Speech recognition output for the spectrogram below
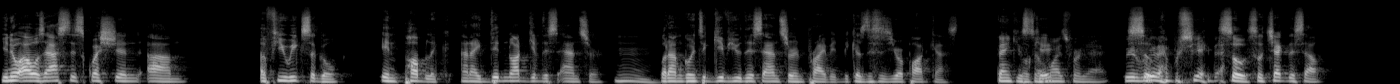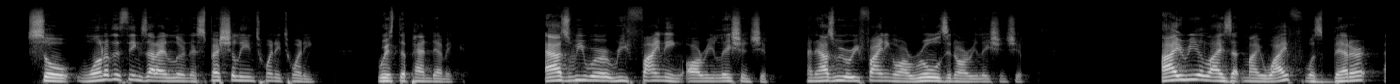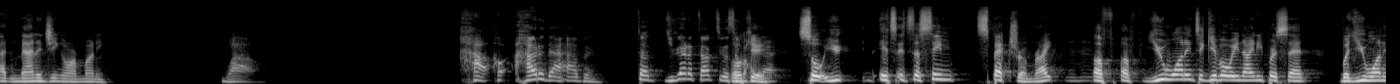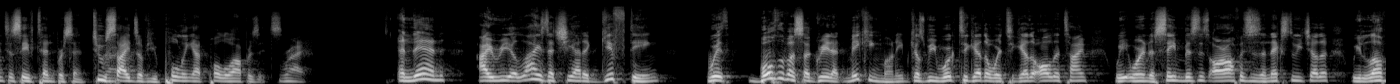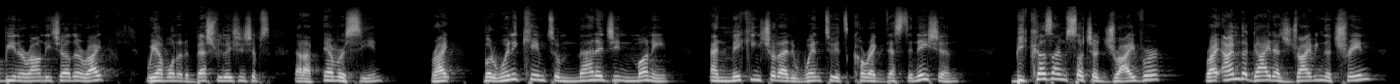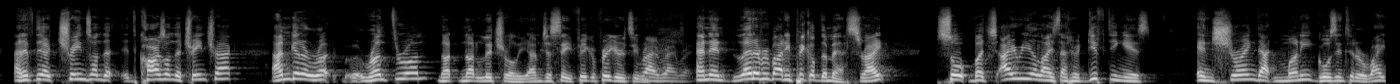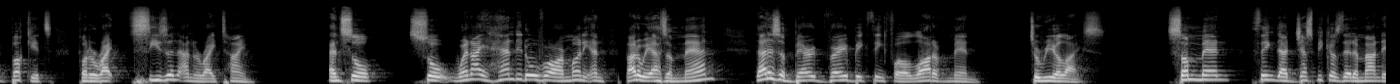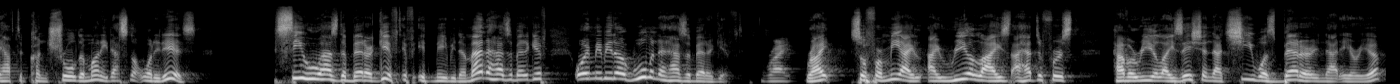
you know, I was asked this question um, a few weeks ago in public, and I did not give this answer, Mm. but I'm going to give you this answer in private because this is your podcast. Thank you Okay. so much for that. We So- really appreciate that. So, so check this out. So, one of the things that I learned, especially in 2020 with the pandemic, as we were refining our relationship and as we were refining our roles in our relationship, I realized that my wife was better at managing our money. Wow. How how, how did that happen? You got to talk to us Okay. about that. So you it's it's the same spectrum, right? Mm-hmm. Of of you wanting to give away 90%, but you wanting to save 10%. Two Right. sides of you pulling at polar opposites. Right. And then I realized that she had a gifting with both of us are great at making money because we work together, we're together all the time. We, we're in the same business, our offices are next to each other. We love being around each other, right? We have one of the best relationships that I've ever seen, right? But when it came to managing money and making sure that it went to its correct destination, because I'm such a driver, right? I'm the guy that's driving the train. And if there are trains on the cars on the train track, I'm gonna run, run through them. Not not literally. I'm just saying figure figuratively. Right, right, right. And then let everybody pick up the mess, right? So, but I realized that her gifting is ensuring that money goes into the right buckets for the right season and the right time. And so, so when I handed over our money, and by the way, as a man, that is a very, very big thing for a lot of men to realize. Some men think that just because they're the man, they have to control the money. That's not what it is. See who has the better gift. If it may be the man that has a better gift, or it may be the woman that has a better gift Right. right? So for me, I, I realized I had to first have a realization that she was better in that area.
